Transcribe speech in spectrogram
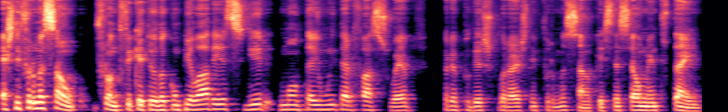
Esta informação, pronto, fiquei toda compilada e a seguir montei uma interface web para poder explorar esta informação, que essencialmente tem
